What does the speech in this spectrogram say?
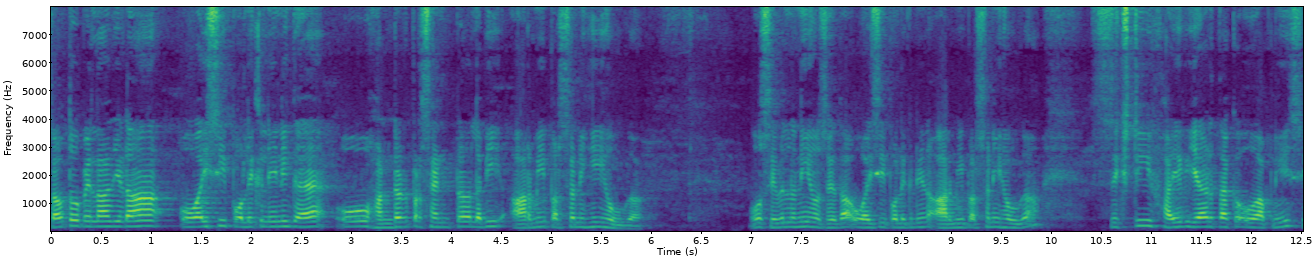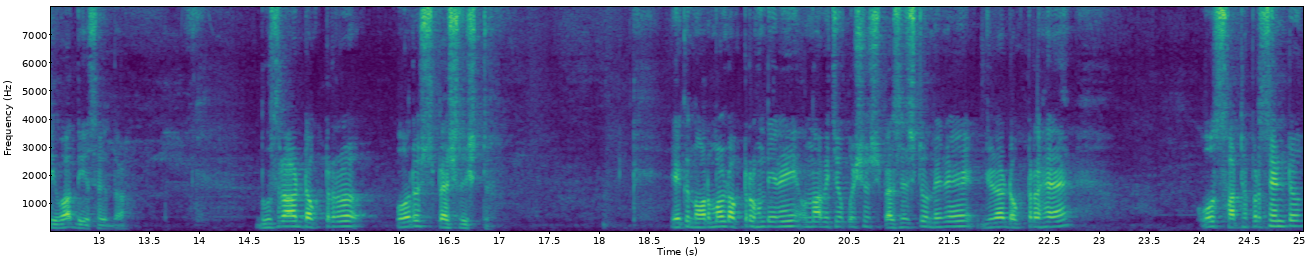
ਸਭ ਤੋਂ ਪਹਿਲਾਂ ਜਿਹੜਾ OIC ਪੋਲੀਕਲੀਨਿਕ ਹੈ, ਉਹ 100% ਲਵੀ ਆਰਮੀ ਪਰਸਨ ਹੀ ਹੋਊਗਾ। ਉਹ ਸਿਵਲ ਨਹੀਂ ਹੋ ਸਕਦਾ OIC ਪੋਲੀਕਲੀਨਿਕ ਆਰਮੀ ਪਰਸਨ ਹੀ ਹੋਊਗਾ। 65 ਇਅਰ ਤੱਕ ਉਹ ਆਪਣੀ ਸੇਵਾ ਦੇ ਸਕਦਾ। ਦੂਸਰਾ ਡਾਕਟਰ ਔਰ ਸਪੈਸ਼ਲਿਸਟ। ਇੱਕ ਨਾਰਮਲ ਡਾਕਟਰ ਹੁੰਦੇ ਨੇ, ਉਹਨਾਂ ਵਿੱਚੋਂ ਕੁਝ ਸਪੈਸ਼ਲਿਸਟ ਹੁੰਦੇ ਨੇ, ਜਿਹੜਾ ਡਾਕਟਰ ਹੈ, ਉਹ 60%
